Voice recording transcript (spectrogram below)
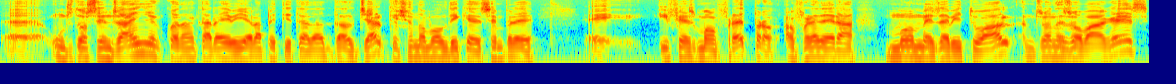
eh, uns 200 anys, quan encara hi havia la petita edat del gel, que això no vol dir que sempre eh, hi fes molt fred, però el fred era molt més habitual en zones obagues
